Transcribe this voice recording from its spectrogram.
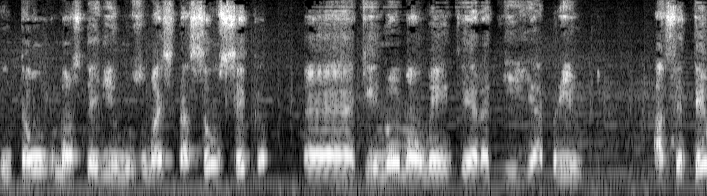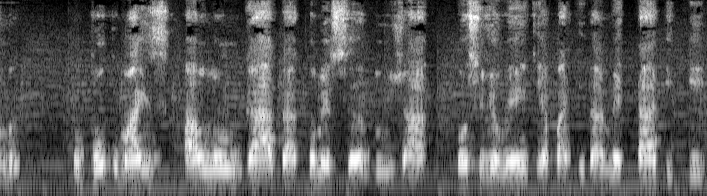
Então, nós teríamos uma estação seca, é, que normalmente era de abril a setembro, um pouco mais alongada, começando já possivelmente a partir da metade de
